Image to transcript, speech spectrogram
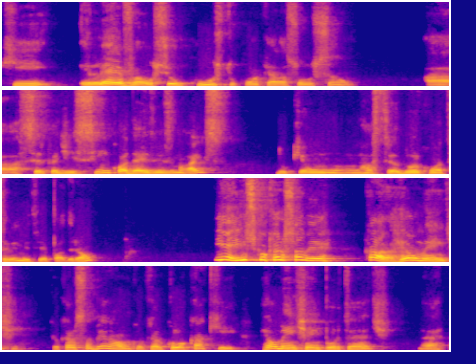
que eleva o seu custo com aquela solução a cerca de 5 a 10 vezes mais do que um, rastreador com a telemetria padrão. E é isso que eu quero saber. Cara, realmente, eu quero saber não, que eu quero colocar aqui. Realmente é importante, né?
